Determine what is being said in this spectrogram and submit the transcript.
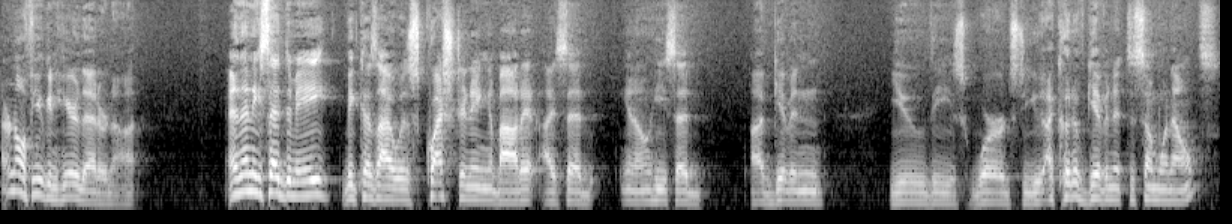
I don't know if you can hear that or not. And then he said to me because I was questioning about it I said you know he said I've given you these words to you. I could have given it to someone else.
